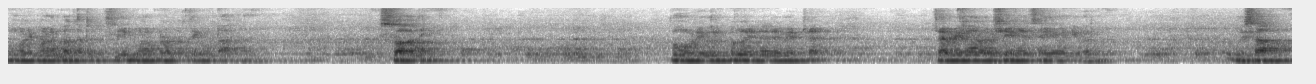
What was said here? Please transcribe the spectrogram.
உங்களை மனப்பதற்றத்தையும் மனக்குழப்பத்தையும் உண்டாக்கும் சுவாதி உங்களுடைய விருப்பங்களை நிறைவேற்ற தேவையில்லாத விஷயங்களை செய்ய வேண்டி வரும் விசாகம்.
